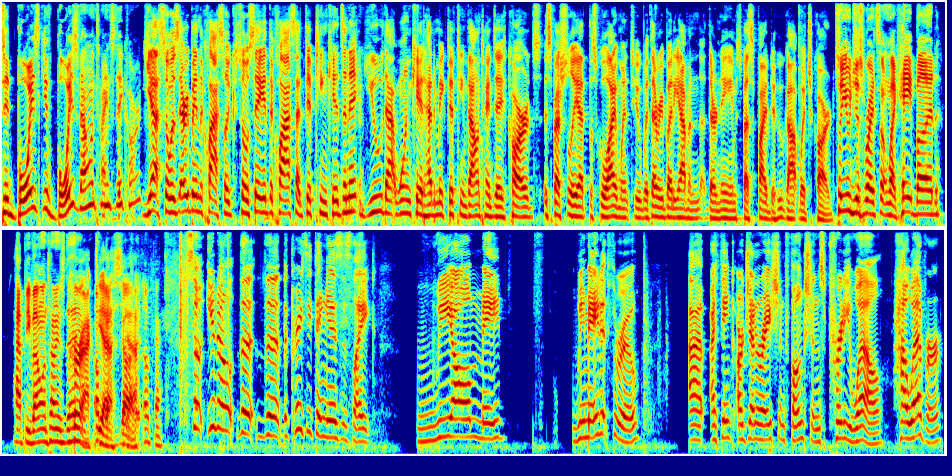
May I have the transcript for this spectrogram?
did boys give boys Valentine's Day cards? Yeah, so is everybody in the class like so say the class had 15 kids in it, you that one kid had to make 15 Valentine's Day cards, especially at the school I went to with everybody having their name specified to who got which card. So you just write something like, "Hey, bud, Happy Valentine's Day." Correct, Okay, yes, Got yeah. it. Okay. So you know the the the crazy thing is is like we all made we made it through. Uh, I think our generation functions pretty well. However,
